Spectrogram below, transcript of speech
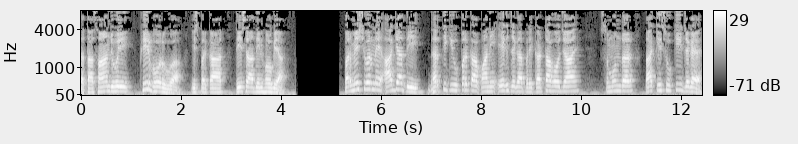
तथा साँझ हुई, फिर भोर हुआ। इस प्रकार तीसरा दिन हो गया। परमेश्वर ने आज्ञा दी, धरती के ऊपर का पानी एक जगह पर इकट्ठा हो जाए समुन्दर ताकि सूखी जगह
